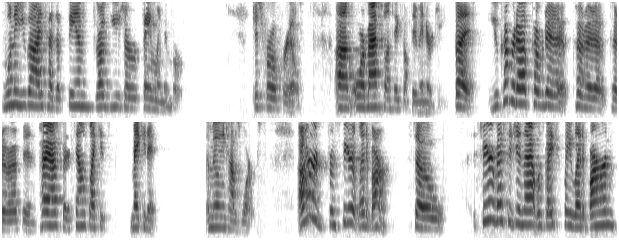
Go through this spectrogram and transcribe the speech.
one of you guys has a fem drug user family member. Just for real, for real. Um, or masculine takes on fem energy. But you covered up, covered it up, covered it up, covered it up in the past, but it sounds like it's making it a million times worse. I heard from Spirit, let it burn. So, Spirit message in that was basically let it burn.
